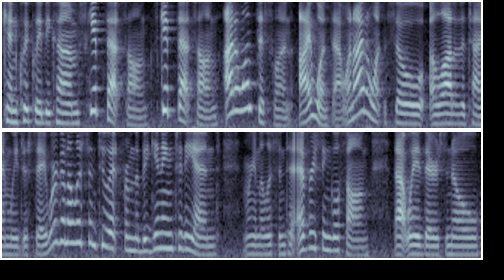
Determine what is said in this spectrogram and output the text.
can quickly become skip that song, skip that song. I don't want this one. I want that one. I don't want. So a lot of the time we just say, we're going to listen to it from the beginning to the end. And we're going to listen to every single song. That way there's no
